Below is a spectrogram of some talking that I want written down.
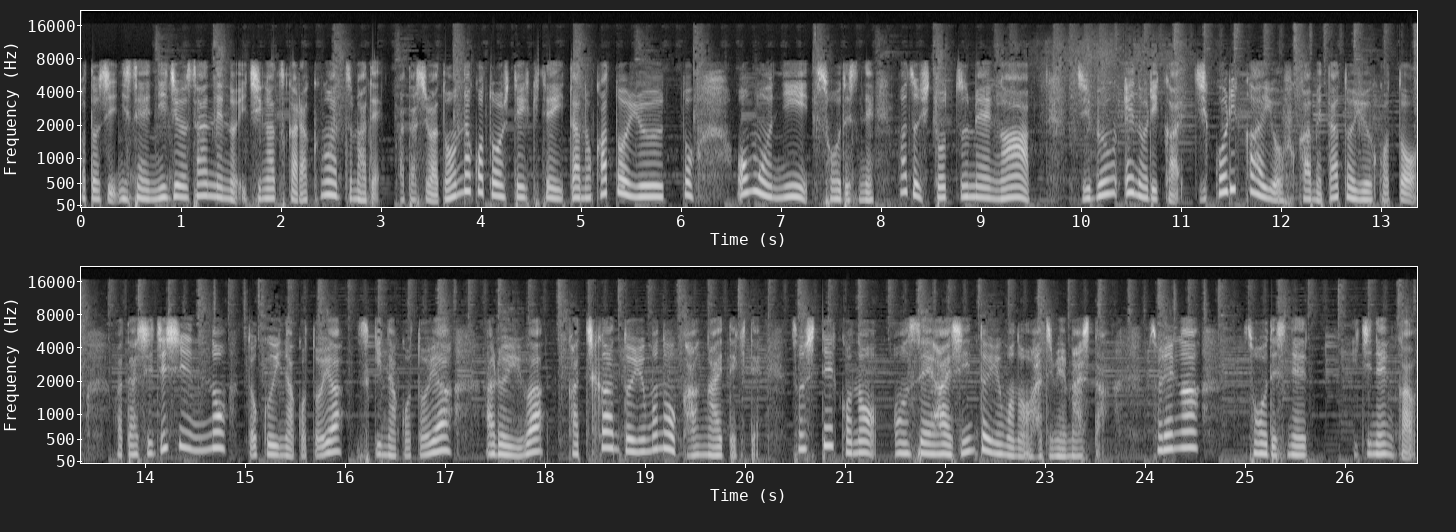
今年2023年の1月から9月まで私はどんなことをしてきていたのかというと主にそうですね。まず1つ目が自分への理解自己理解を深めたということ。私自身の得意なことや好きなことやあるいは価値観というものを考えてきてそしてこの音声配信というものを始めました。それがそうですね。1年間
